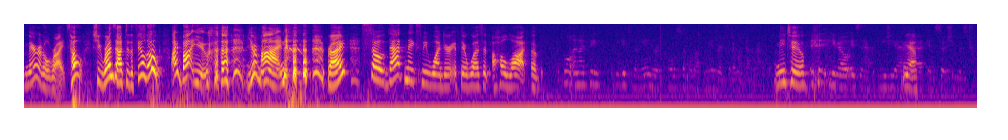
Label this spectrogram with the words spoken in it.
marital rights. Oh, she runs out to the field. Oh, I bought you. You're mine. right? So that makes me wonder if there wasn't a whole lot of Well, and I think if you get to the mandrake, all the stuff about the mandrakes that I went down the rabbit hole. Me too. you know, it's an aphrodisiac. Yeah. And so she was, tr-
